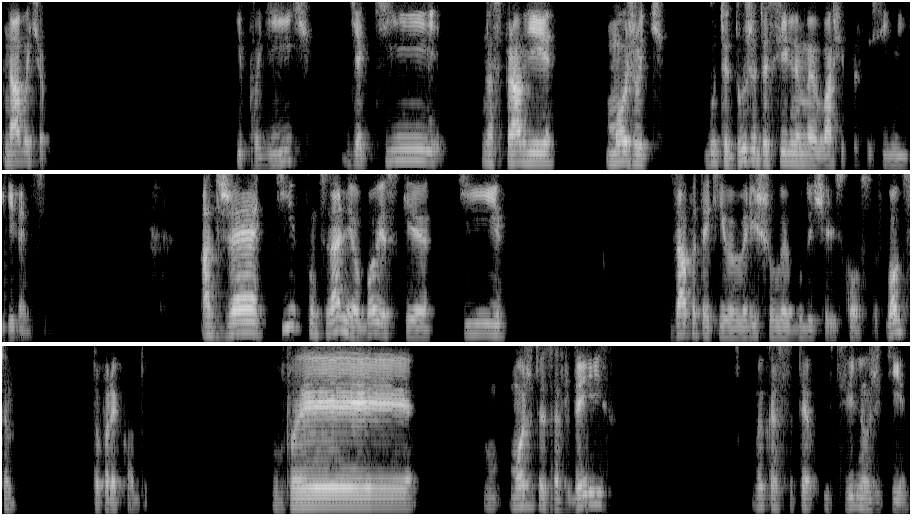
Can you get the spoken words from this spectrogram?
навичок і подій, які насправді можуть бути дуже доцільними в вашій професійній ділянці. Адже ті функціональні обов'язки, ті запити, які ви вирішували, будучи військовослужбовцем, до прикладу, ви можете завжди їх використати у цивільному житті,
